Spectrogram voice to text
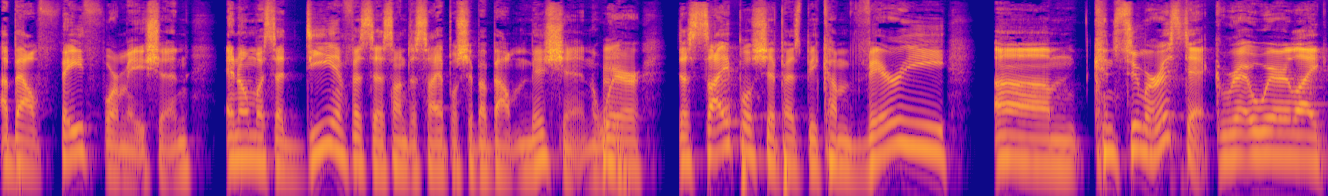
about faith formation and almost a de-emphasis on discipleship about mission where discipleship has become very um consumeristic where, where like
